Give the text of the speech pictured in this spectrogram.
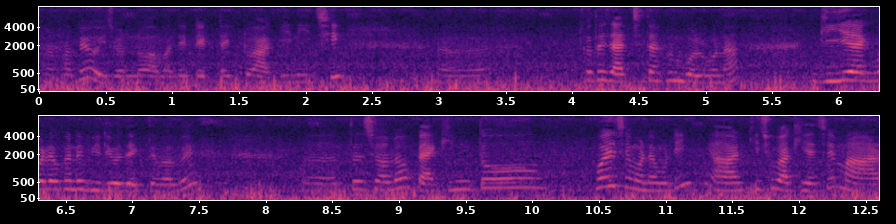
ঝড় হবে, ওই জন্য আমাদের ডেটটা একটু আগিয়ে নিয়েছি। কোথায় যাচ্ছি তো এখন বলব না। গিয়ে একবার ওখানে ভিডিও দেখতে পাবে। তো চলো প্যাকিং তো হয়েছে মোটামুটি, আর কিছু বাকি আছে। মা আর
